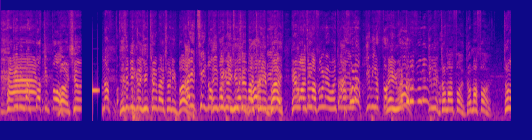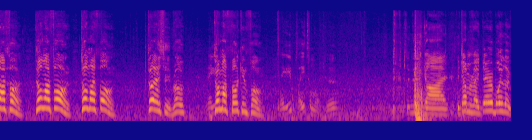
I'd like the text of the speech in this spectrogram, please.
give me my fucking phone. Bro, chill. I'm not This is because you took my 20 bucks. I didn't take no This is fucking because you took my $20, 20 nigga. bucks. Here, I want to throw my phone? I want to throw my phone? wanna- Give me your fucking you want to phone. throw my Give me phone? Throw my phone. Throw my phone. Throw my phone. Throw my phone. Throw my phone. Throw that shit, bro. Nigga, Throw my fucking phone. Nigga, you play too much, dude. Look at this guy. The camera right there, boy. Look.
